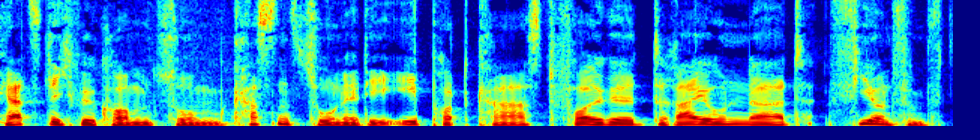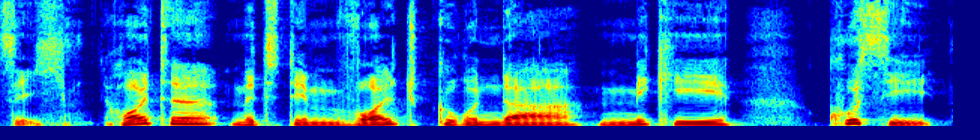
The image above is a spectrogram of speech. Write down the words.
Herzlich willkommen zum Kassenzone.de Podcast Folge 354. Heute mit dem Volt-Gründer Mickey Kussi.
